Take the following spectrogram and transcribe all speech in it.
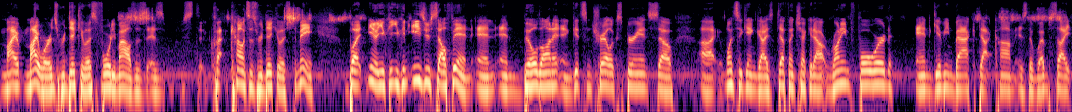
My my words, ridiculous. 40 miles is, is counts as ridiculous to me. But you know, you can you can ease yourself in and and build on it and get some trail experience. So uh, once again, guys, definitely check it out. Running forward and givingback.com is the website.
